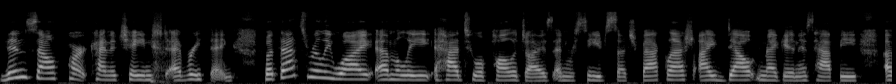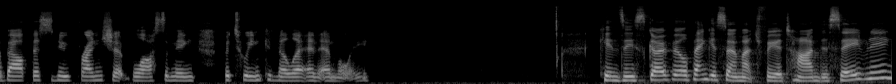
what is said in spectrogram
Then South Park kind of changed everything. But that's really why Emily had to apologize and received such backlash. I doubt Meghan is happy about this new friendship blossoming between Camilla and Emily. Kinsey Schofield, thank you so much for your time this evening.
